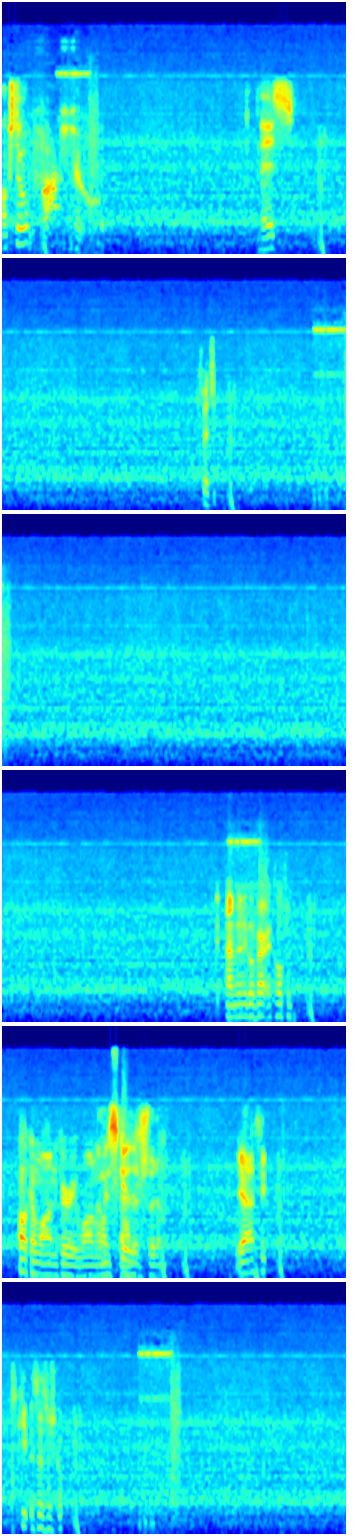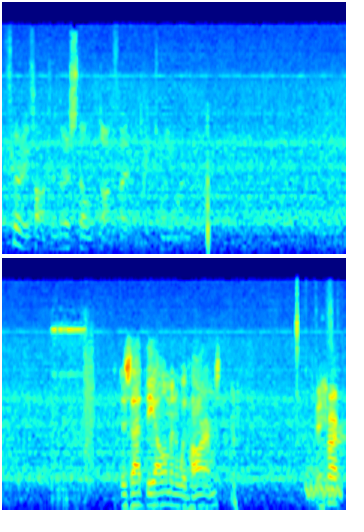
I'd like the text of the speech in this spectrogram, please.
Fox 2. Fox 2. Miss. Switch. I'm gonna go vertical for. Falcon 1, Fury 1. I'm in what's status? skillers with him. Yeah, I see. Just keep the scissors going. Fury Falcon, they're still dogfighting like 21. Is that the element with HARMs? Paper.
